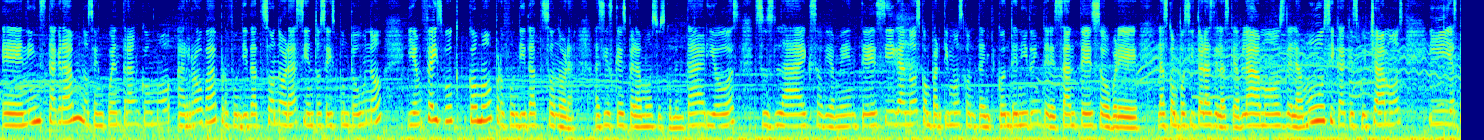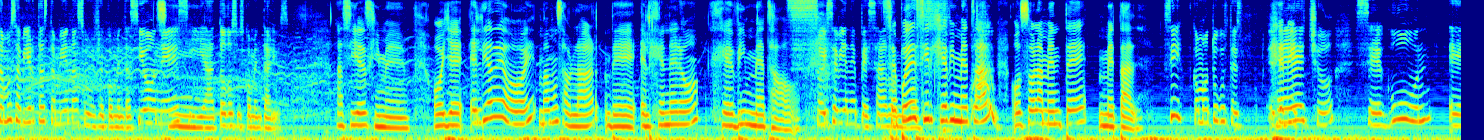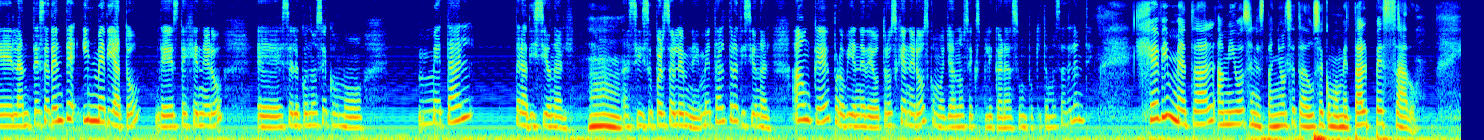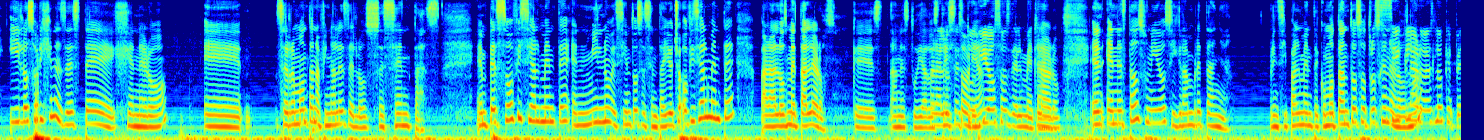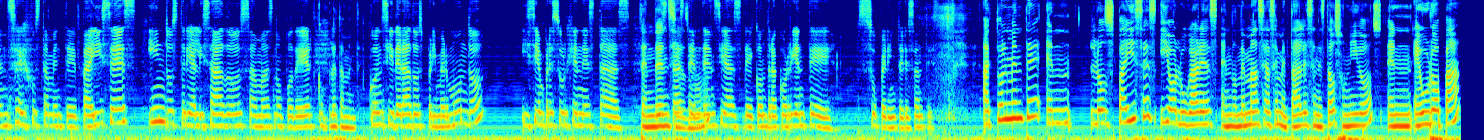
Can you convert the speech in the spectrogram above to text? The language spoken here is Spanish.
En Instagram nos encuentran como arroba profundidad sonora 106.1 y en Facebook como profundidad sonora. Así es que esperamos sus comentarios, sus likes, obviamente. Síganos, compartimos conten- contenido interesante sobre las compositoras de las que hablamos, de la música que escuchamos y estamos abiertas también a sus recomendaciones Sí. y a todos sus comentarios. Así es, Jimé. Oye, el día de hoy vamos a hablar de el género heavy metal. Hoy se viene pesado. ¿Se puede decir heavy metal o solamente metal? Sí, como tú gustes. Heavy. De hecho, según el antecedente inmediato de este género, eh, se le conoce como metal tradicional. Mm, Así, súper solemne, metal tradicional, aunque proviene de otros géneros, como ya nos explicarás un poquito más adelante. Heavy metal, amigos, en español se traduce como metal pesado. Y los orígenes de este género eh, se remontan a finales de los 60. Empezó oficialmente en 1968, oficialmente para los metaleros, que han estudiado Para esta los historia. estudiosos del metal. Claro. En, en Estados Unidos y Gran Bretaña, principalmente, como tantos otros géneros, Sí, claro, ¿no? es lo que pensé justamente. Países industrializados a más no poder, Completamente. considerados primer mundo, y siempre surgen estas, Tendencias, estas ¿no? tendencias de contracorriente súper interesantes. Actualmente en los países y o lugares en donde más se hace metal es en Estados Unidos, en Europa,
